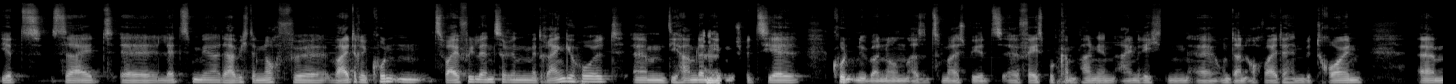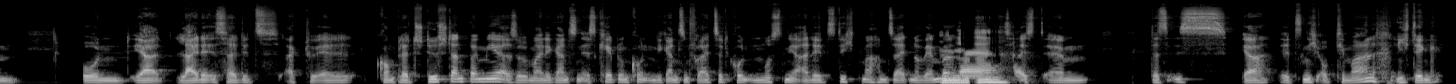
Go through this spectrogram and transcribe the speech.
jetzt seit äh, letztem Jahr, da habe ich dann noch für weitere Kunden zwei Freelancerinnen mit reingeholt. Ähm, die haben dann mhm. eben speziell Kunden übernommen, also zum Beispiel jetzt äh, Facebook-Kampagnen einrichten äh, und dann auch weiterhin betreuen. Ähm, und ja, leider ist halt jetzt aktuell komplett Stillstand bei mir. Also meine ganzen Escape Room Kunden, die ganzen Freizeitkunden mussten ja alle jetzt dicht machen seit November. Ja. Das heißt, ähm, das ist ja jetzt nicht optimal. Ich denke,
